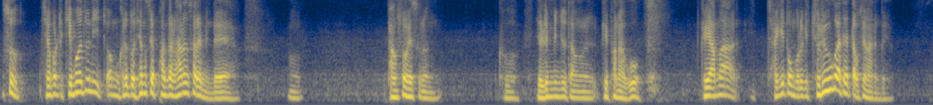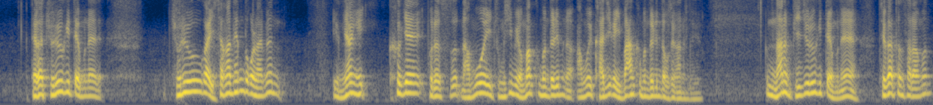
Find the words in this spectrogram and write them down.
그래서 제가 볼 때 김어준이 좀 그래도 형세 판단을 하는 사람인데, 어, 방송에서는 그 열린민주당을 비판하고 그게 아마 자기도 모르게 주류가 됐다고 생각하는 거예요. 내가 주류이기 때문에 주류가 이상한 행동을 하면 영향이 크게 벌어서 나무의 중심이 요만큼 흔들리면 나무의 가지가 이만큼 흔들린다고 생각하는 거예요. 그럼 나는 비주류이기 때문에 저 같은 사람은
